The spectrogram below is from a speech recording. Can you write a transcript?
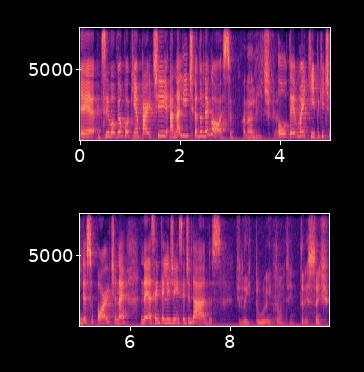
É, desenvolver um pouquinho a parte analítica do negócio. Analítica. Ou ter uma equipe que te dê suporte, né? Nessa inteligência de dados. De leitura. Então, é interessante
